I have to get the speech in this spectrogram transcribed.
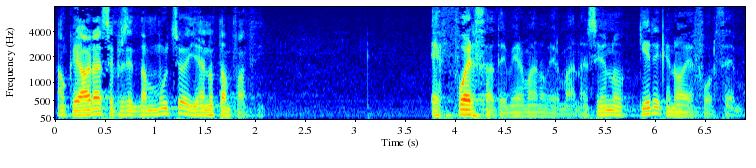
Aunque ahora se presentan muchos y ya no es tan fácil. Esfuérzate, mi hermano, mi hermana. El Señor no quiere que nos esforcemos.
